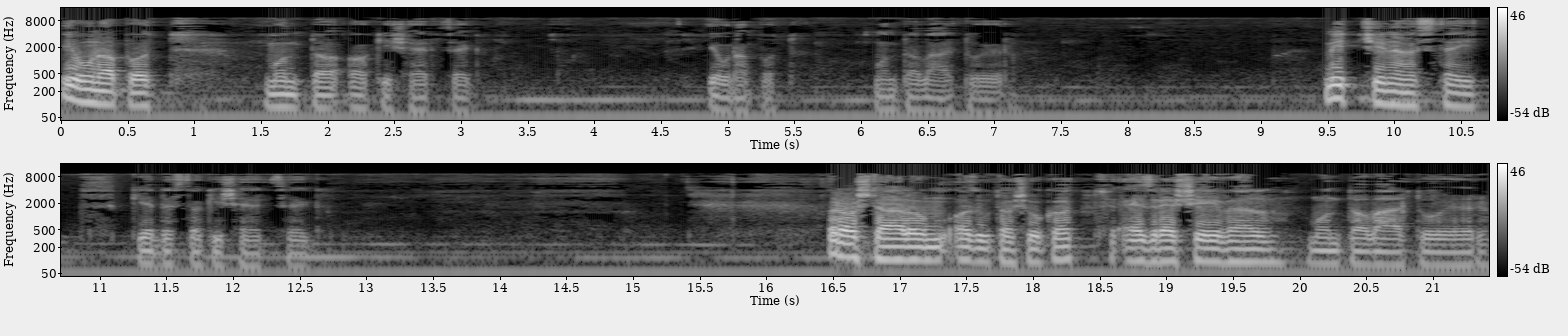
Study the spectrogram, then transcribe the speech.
Jó napot, mondta a kis herceg. Jó napot, mondta a váltóőr. Mit csinálsz te itt? kérdezte a kis herceg. Rostálom az utasokat ezresével, mondta a váltóőr.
